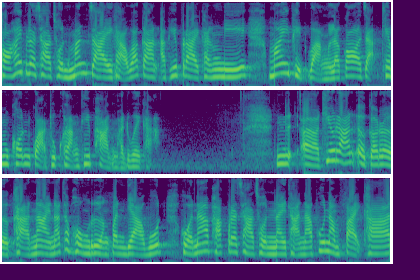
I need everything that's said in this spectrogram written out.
ขอให้ประชาชนมั่นใจค่ะ ว่าการอภิปรายครั้งนี้ไม่ผิดหวังแล้วก็จะเข้มข้นกว่าทุกครั้งที่ผ่านมาด้วยค่ะ ที่ร้านเอกระเริกค่ะนายนัทพงษ์เรืองปัญญาวุฒิหัวหน้าพักประชาชนในฐานะผู้นำฝ่ายค้าน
